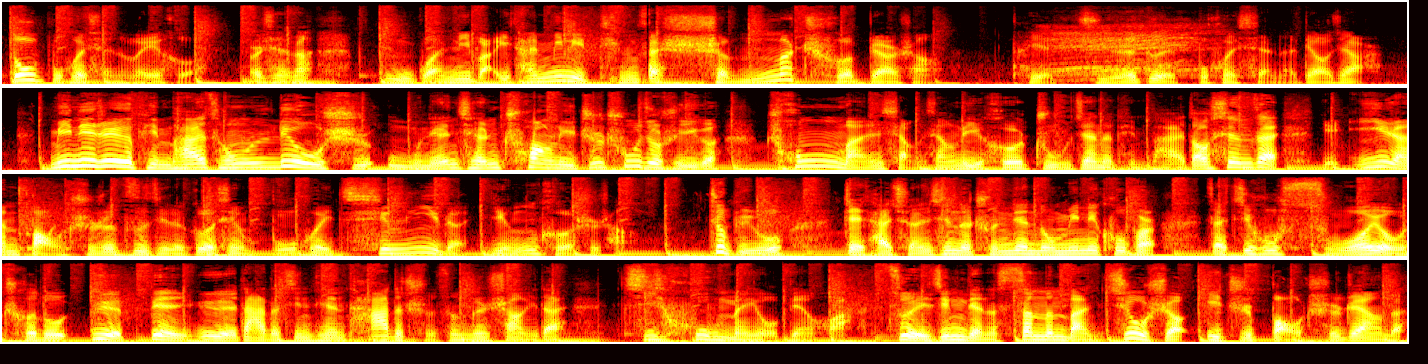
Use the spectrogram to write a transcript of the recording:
都不会显得违和。而且呢，不管你把一台 Mini 停在什么车边上，它也绝对不会显得掉价。Mini 这个品牌从六十五年前创立之初就是一个充满想象力和主见的品牌，到现在也依然保持着自己的个性，不会轻易的迎合市场。就比如这台全新的纯电动 Mini Cooper，在几乎所有车都越变越大的今天，它的尺寸跟上一代几乎没有变化。最经典的三门版就是要一直保持这样的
